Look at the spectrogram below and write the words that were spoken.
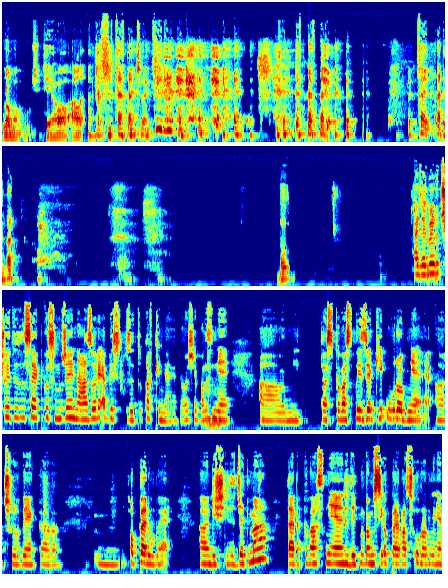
No, určitě jo, ale... A nevylučujete zase jako samozřejmě názory a diskuze, to taky ne, no? že vlastně um, otázka vlastně z jaký úrovně člověk um, operuje. A když je s dětma, tak vlastně s dětma musí operovat z úrovně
